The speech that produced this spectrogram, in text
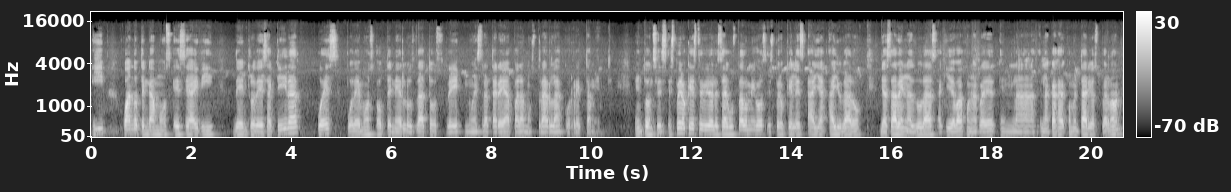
y cuando tengamos ese ID dentro de esa actividad, pues podemos obtener los datos de nuestra tarea para mostrarla correctamente. Entonces, espero que este video les haya gustado amigos, espero que les haya ayudado. Ya saben, las dudas aquí debajo en la red, en la, en la caja de comentarios, perdón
